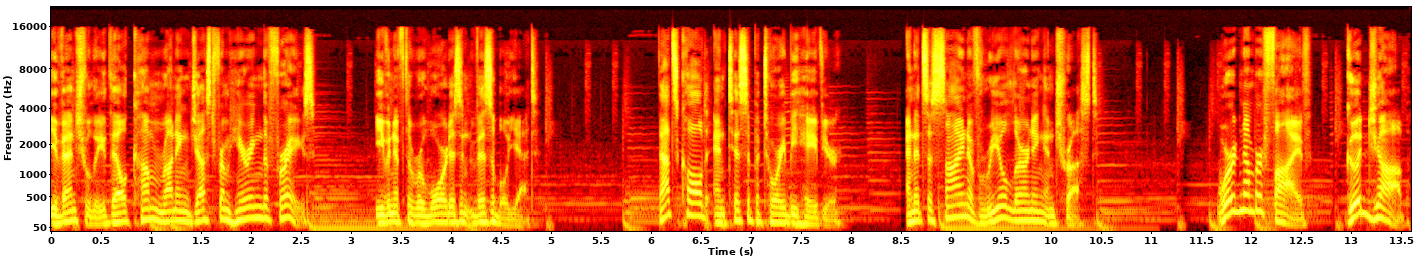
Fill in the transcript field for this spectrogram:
Eventually, they'll come running just from hearing the phrase, even if the reward isn't visible yet. That's called anticipatory behavior, and it's a sign of real learning and trust. Word number five, good job.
